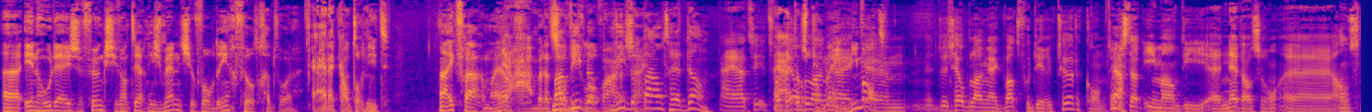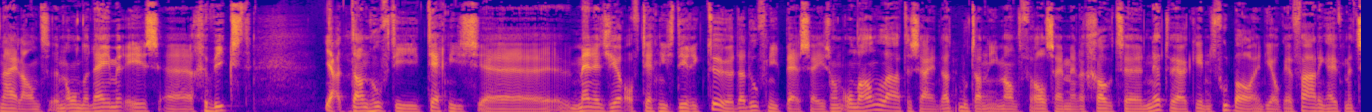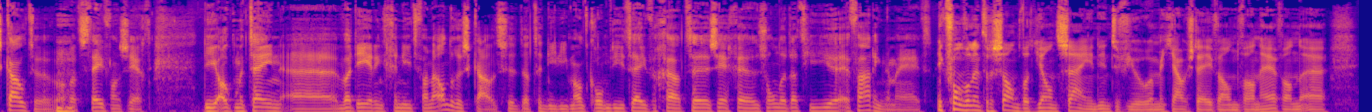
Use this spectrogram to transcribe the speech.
Uh, in hoe deze functie van technisch manager bijvoorbeeld ingevuld gaat worden. Ja, dat kan toch niet? Nou, ik vraag het mij af. Ja, maar dat maar zal wie, niet be wie bepaalt het dan? Nou ja, het, het wordt ja, heel belangrijk. Niemand. Uh, het is heel belangrijk wat voor directeur er komt. Ja. Is dat iemand die uh, net als uh, Hans Nijland een ondernemer is, uh, gewiekst? Ja, dan hoeft die technisch uh, manager of technisch directeur, dat hoeft niet per se zo'n onderhandelaar te zijn. Dat moet dan iemand vooral zijn met een groot uh, netwerk in het voetbal en die ook ervaring heeft met scouten, mm -hmm. wat Stefan zegt die ook meteen uh, waardering geniet van andere scouts. Dat er niet iemand komt die het even gaat uh, zeggen zonder dat hij ervaring daarmee heeft. Ik vond wel interessant wat Jan zei in het interview met jou, Stefan. Van, hè, van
